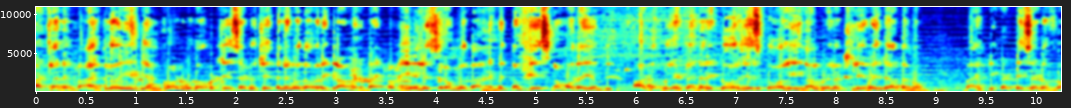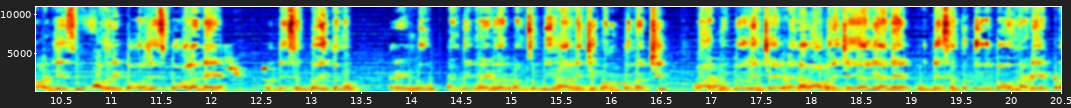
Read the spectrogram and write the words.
అట్లానే బ్యాంక్లో ఏటీఎం ఫ్రాడ్ కూడా ఒకటి చేశాడు. చైతన్య గోదావరి గ్రామీణ బ్యాంక్లోని ఏలేశ్వరంలో దాని నిమిత్తం కేసు నమోదయ్యింది. ఆ డబ్బులు ఎట్లయినా రికవర్ చేసుకోవాలి. నలభై లక్షలు ఏవైతే అతను బ్యాంక్కి కట్టేశాడో ఫ్రాడ్ చేసి అవి రికవర్ చేసుకోవాలనే ఉద్దేశంతో ఇతను రెండు కంట్రీ మేడ్ వెపన్స్ బీహార్ నుంచి కొనుక్కొని వచ్చి వాటిని ఉపయోగించి ఎక్కడైనా రాబరీ చేయాలి అనే ఉద్దేశంతో తిరుగుతూ ఉన్నాడు. ఎక్కడ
